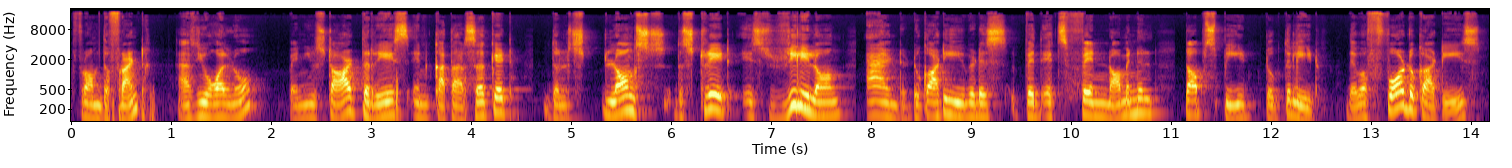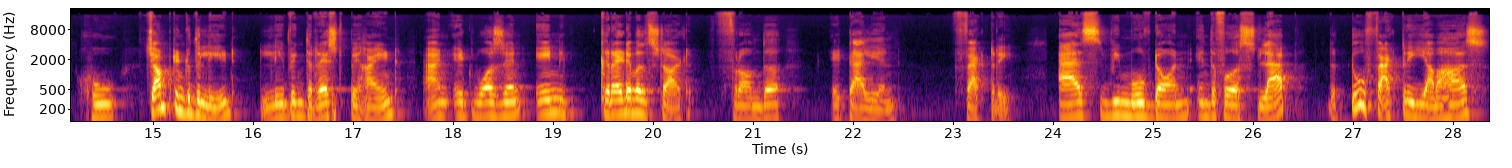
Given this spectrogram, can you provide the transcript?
from the front. As you all know, when you start the race in Qatar circuit, the long the straight is really long and Ducati with its, with its phenomenal top speed took the lead. There were four Ducatis who jumped into the lead, leaving the rest behind, and it was an incredible start from the Italian factory. As we moved on in the first lap, the two factory Yamahas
